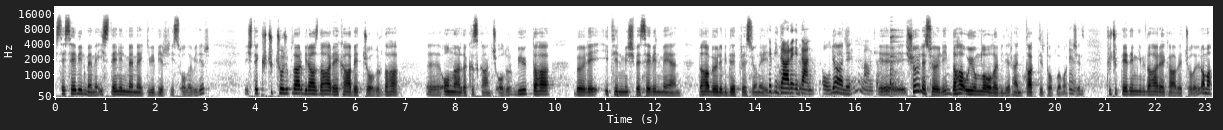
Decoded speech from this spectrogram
işte sevilmeme, istenilmeme gibi bir his olabilir. İşte küçük çocuklar biraz daha rekabetçi olur, daha e, onlar da kıskanç olur. Büyük daha böyle itilmiş ve sevilmeyen, daha böyle bir depresyona eğilimli Hep idare olabilir. eden olduğu Yani, için değil mi hocam? Ee, şöyle söyleyeyim daha uyumlu olabilir hani takdir toplamak Evet. için. Küçük dediğim gibi daha rekabetçi olabilir ama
